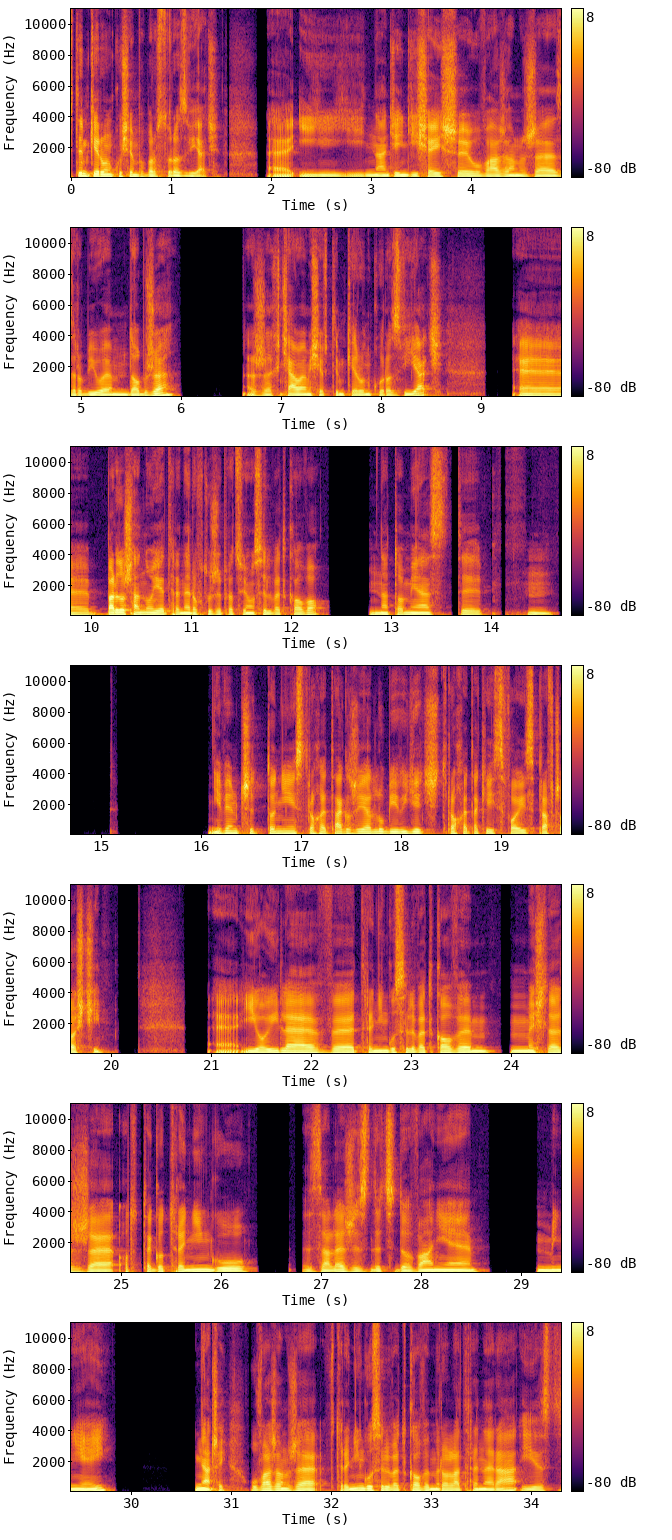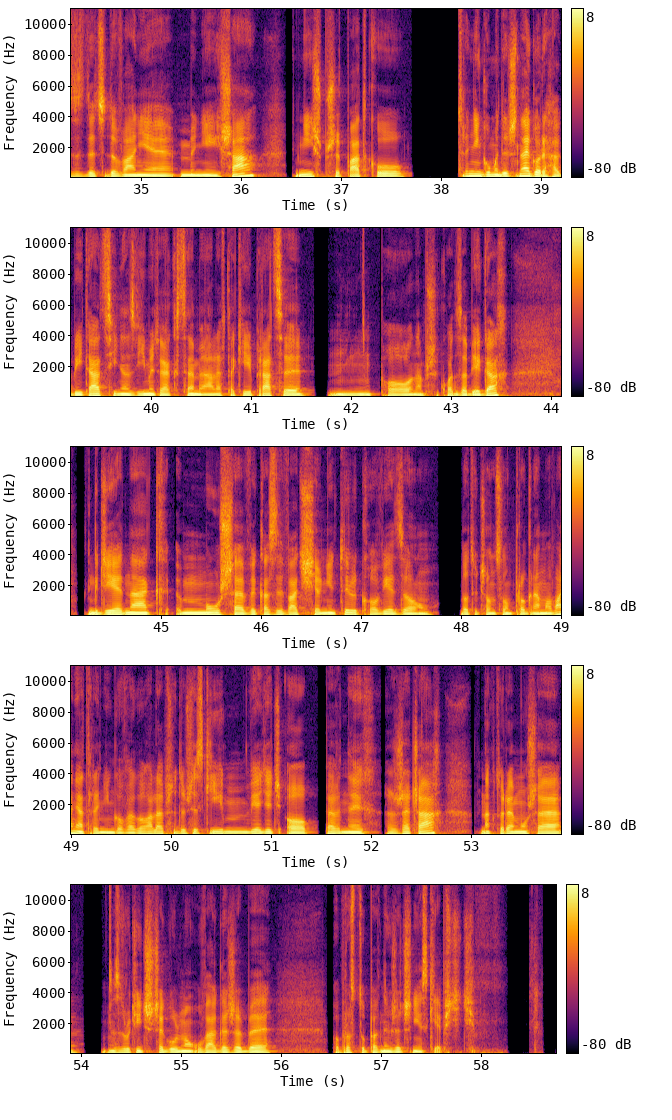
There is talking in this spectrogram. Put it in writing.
w tym kierunku się po prostu rozwijać. E, I na dzień dzisiejszy uważam, że zrobiłem dobrze, że chciałem się w tym kierunku rozwijać. E, bardzo szanuję trenerów, którzy pracują sylwetkowo. Natomiast y, hmm, nie wiem, czy to nie jest trochę tak, że ja lubię widzieć trochę takiej swojej sprawczości. E, I o ile w treningu sylwetkowym myślę, że od tego treningu zależy zdecydowanie mniej, inaczej, uważam, że w treningu sylwetkowym rola trenera jest zdecydowanie mniejsza niż w przypadku treningu medycznego, rehabilitacji, nazwijmy to jak chcemy, ale w takiej pracy mm, po na przykład zabiegach gdzie jednak muszę wykazywać się nie tylko wiedzą dotyczącą programowania treningowego, ale przede wszystkim wiedzieć o pewnych rzeczach, na które muszę zwrócić szczególną uwagę, żeby po prostu pewnych rzeczy nie skiepścić.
